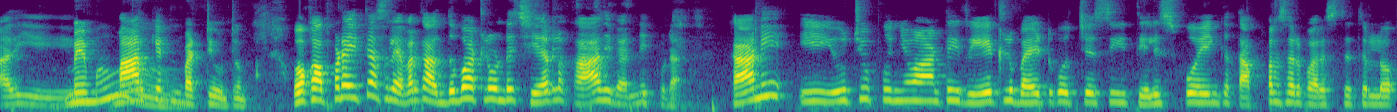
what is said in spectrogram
అది మేము- మార్కెట్ని బట్టి ఉంటుంది. ఒకప్పుడైతే అసలు ఎవరికి అందుబాటులో ఉండే చీరలు కాదు ఇవన్నీ కూడా. కానీ ఈ యూట్యూబ్ పుణ్యం అంటే రేట్లు బయటకు వచ్చేసి తెలిసిపోయి ఇంకా తప్పనిసరి పరిస్థితుల్లో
